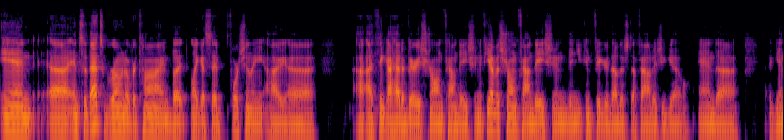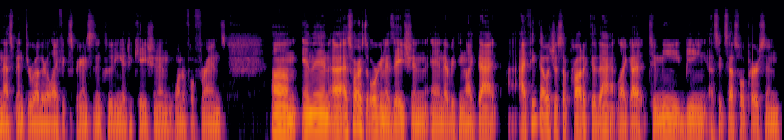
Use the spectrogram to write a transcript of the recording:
and uh and so that's grown over time but like i said fortunately i uh I think I had a very strong foundation. If you have a strong foundation, then you can figure the other stuff out as you go. And uh, again, that's been through other life experiences, including education and wonderful friends. Um, and then uh, as far as the organization and everything like that, I think that was just a product of that. Like I, to me, being a successful person,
